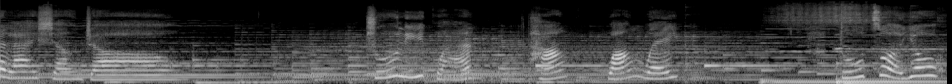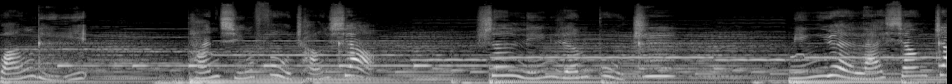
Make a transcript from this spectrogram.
月来相照。《竹里馆》唐·王维，独坐幽篁里，弹琴复长啸。深林人不知，明月来相照。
